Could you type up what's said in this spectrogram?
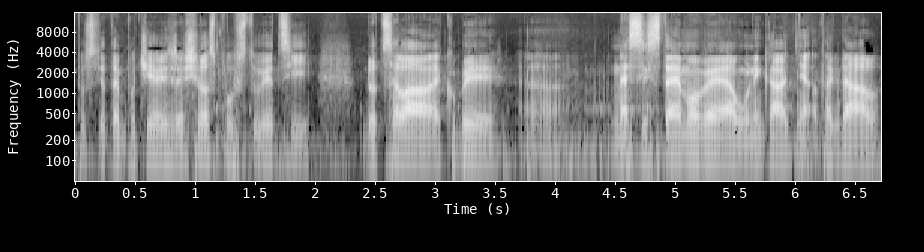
prostě ten počítač řešil spoustu věcí docela jakoby eh, nesystémově a unikátně a tak dál.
